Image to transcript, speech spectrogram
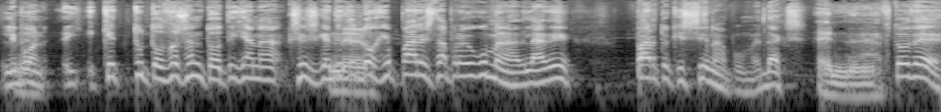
Λοιπόν, ε, και του το δώσαν τότε για να ξέρεις, γιατί Ναι. δεν το είχε πάρει στα προηγούμενα. Δηλαδή, πάρ το και εσύ να πούμε. Εντάξει. Ε, ναι. Αυτό δεν.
